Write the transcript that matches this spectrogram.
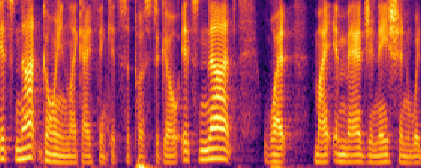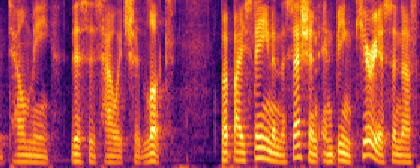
it's not going like I think it's supposed to go. It's not what my imagination would tell me this is how it should look. But by staying in the session and being curious enough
